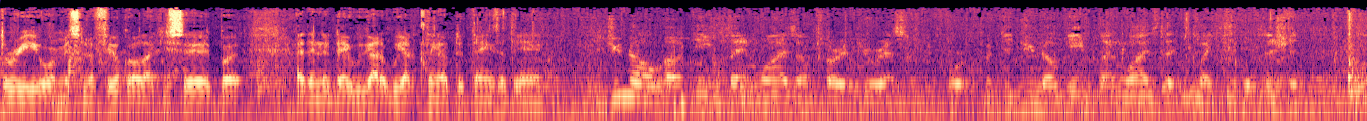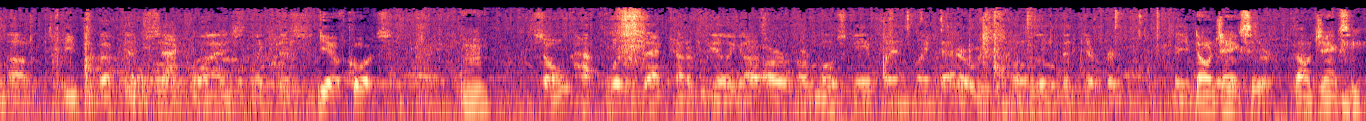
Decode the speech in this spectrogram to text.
three or missing a field goal, like you said. But at the end of the day, we got we got to clean up the things at the end. Did you know uh, game plan wise? I'm sorry if you were asking before, but did you know game plan wise that you might be in position um, to be productive sack wise like this? Yeah, of course. Mm-hmm. So, how, what is that kind of feeling? Are, are, are, most game plans like that, or are we just a little bit different? Maybe don't jinx it. Don't jinx it.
